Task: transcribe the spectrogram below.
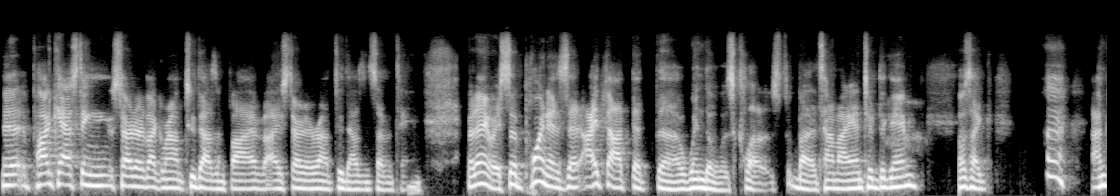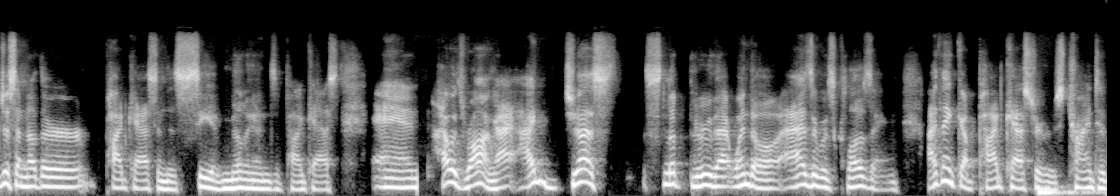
The podcasting started like around 2005. I started around 2017. But anyway, so the point is that I thought that the window was closed by the time I entered the game. I was like, eh, I'm just another podcast in this sea of millions of podcasts. And I was wrong. I, I just slipped through that window as it was closing. I think a podcaster who's trying to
